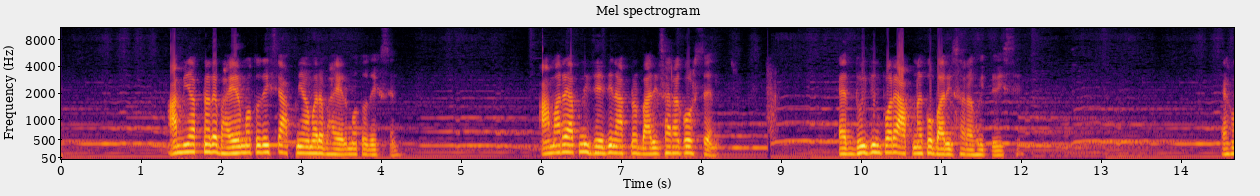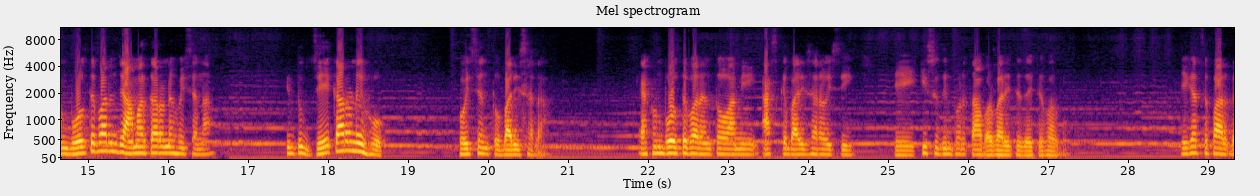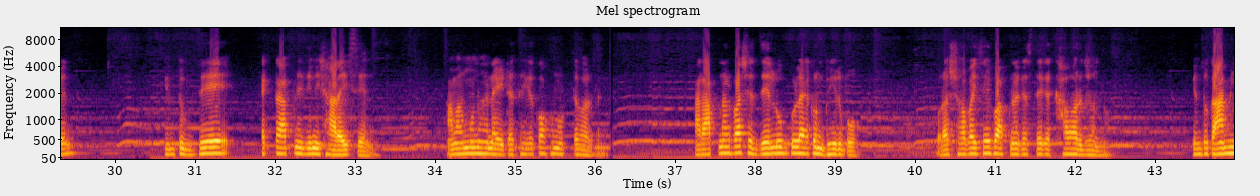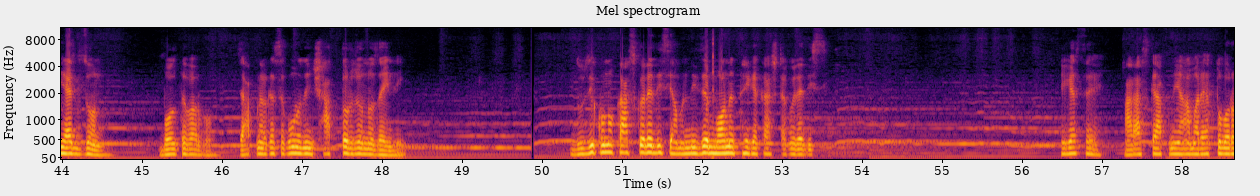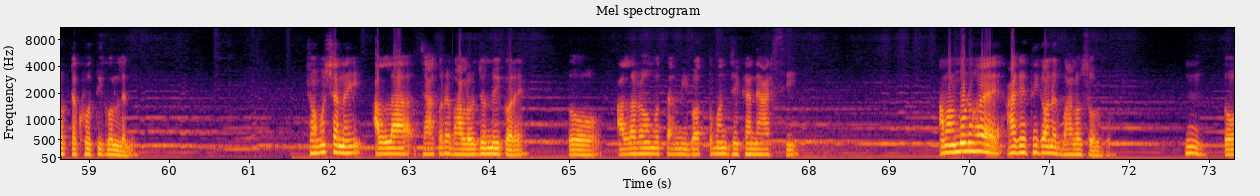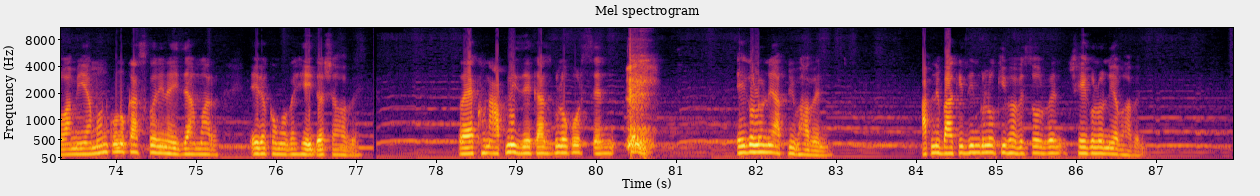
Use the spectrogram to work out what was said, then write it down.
আমি আপনারে ভাইয়ের মতো দেখছি, আপনি আমারে ভাইয়ের মতো দেখছেন। আমারে আপনি যেদিন আপনার বাড়ি ছাড়া করছেন, এর দুই দিন পরে আপনাকেও বাড়ি ছাড়া হইতে হইছে। এখন বলতে পারেন যে আমার কারণে হয়েছে না। কিন্তু যে কারণে হোক হয়েছেন তো বাড়ি ছাড়া। এখন বলতে পারেন তো আমি আজকে বাড়ি ছাড়া হয়েছি এই কিছুদিন পরে তো আবার বাড়িতে যাইতে পারব। ঠিক আছে, পারবেন। কিন্তু যে একটা আপনি জিনিস হারাইছেন, আমার মনে হয় না এটা থেকে কখন উঠতে পারবেন। আর আপনার পাশে যে লোকগুলো এখন ভিড়বো, ওরা সবাই চাইব আপনার কাছ থেকে খাওয়ার জন্য। কিন্তু আমি একজন বলতে পারব যে আপনার কাছে কোনোদিন স্বার্থর জন্য যাই নাই যদি কোনো কাজ করে দিছি, আমার নিজের মনে থেকে কাজটা করে দিছি। ঠিক আছে? আর আজকে আপনি আমার এত বড় একটা ক্ষতি করলেন। সমস্যা নেই, আল্লাহ যা করে ভালোর জন্যই করে। তো আল্লাহ রহমতে আমি বর্তমান যেখানে আসছি আমার মনে হয় আগে থেকে অনেক ভালো চলবো। হুম? তো আমি এমন কোনো কাজ করি নাই যে আমার এরকম হবে, হেই দশা হবে। তো এখন আপনি যে কাজগুলো করছেন এইগুলো নিয়ে আপনি ভাবেন। আপনি বাকি দিনগুলো কীভাবে চলবেন, সেগুলো নিয়ে ভাবেন।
